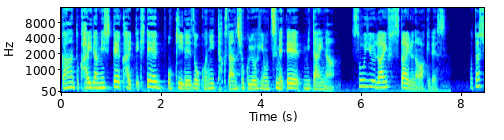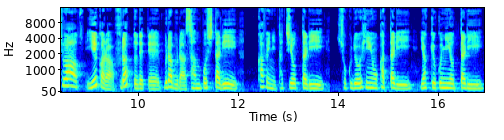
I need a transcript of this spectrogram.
ガーンと買いだめして帰ってきて大きい冷蔵庫にたくさん食料品を詰めてみたいなそういうライフスタイルなわけです。私は家からフラッと出てブラブラ散歩したりカフェに立ち寄ったり食料品を買ったり薬局に寄ったり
